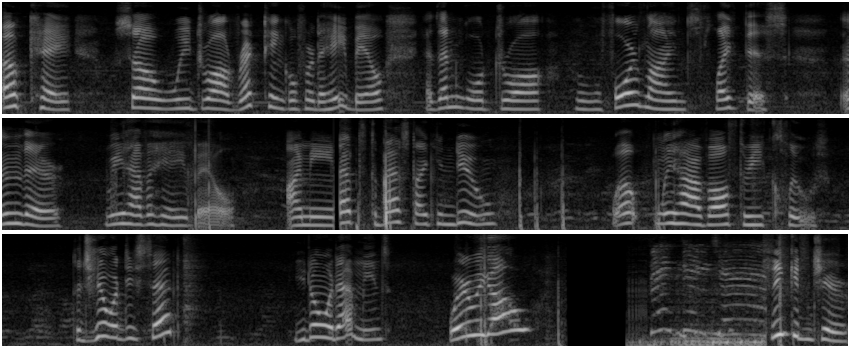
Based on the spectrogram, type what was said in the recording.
Okay, so we draw a rectangle for the hay bale, and then we'll draw four lines like this. And there, we have a hay bale. I mean, that's the best I can do. Well, we have all three clues. Did you hear what he said? You know what that means. Where do we go? Thinking chair!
